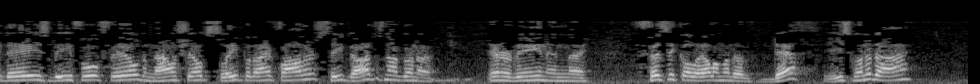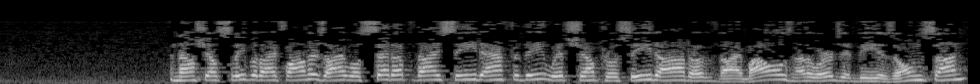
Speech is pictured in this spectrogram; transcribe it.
days be fulfilled and thou shalt sleep with thy fathers. See, God's not going to intervene in the physical element of death. He's going to die. And thou shalt sleep with thy fathers. I will set up thy seed after thee, which shall proceed out of thy bowels. In other words, it be his own son.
